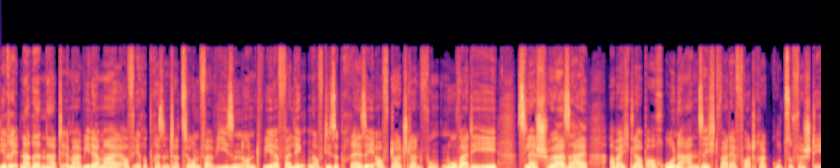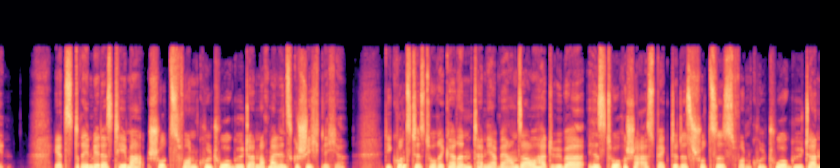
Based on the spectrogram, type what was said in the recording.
Die Rednerin hat immer wieder mal auf ihre Präsentation verwiesen und wir verlinken auf diese Präsi auf deutschlandfunknova.de slash Hörsaal, aber ich glaube auch ohne Ansicht war der Vortrag gut zu verstehen. Jetzt drehen wir das Thema Schutz von Kulturgütern nochmal ins Geschichtliche. Die Kunsthistorikerin Tanja Bernsau hat über historische Aspekte des Schutzes von Kulturgütern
